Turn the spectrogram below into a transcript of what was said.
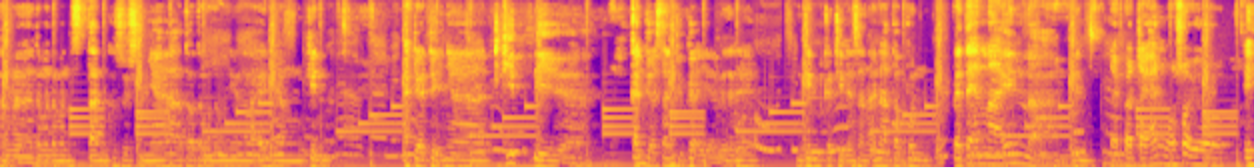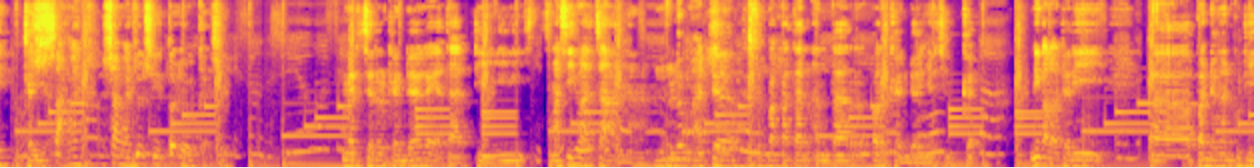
Teman- teman-teman stan khususnya atau teman-teman yang lain yang mungkin adik-adiknya dikit ya kan gak stan juga ya biasanya mungkin kedinasan lain ataupun PTN lain lah mungkin. PTN mosok yo eh kayak sangat sangat juk situ yo gak sih? Merger organda kayak tadi masih wacana. Belum ada kesepakatan antar organdanya juga. Ini kalau dari eh, pandanganku di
